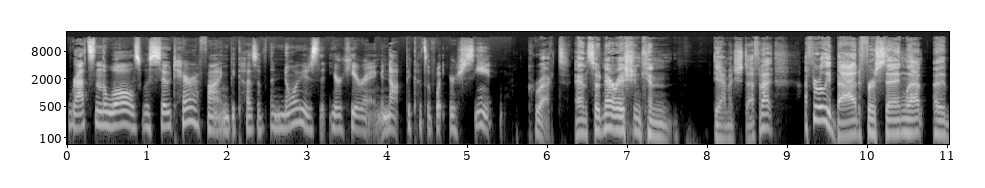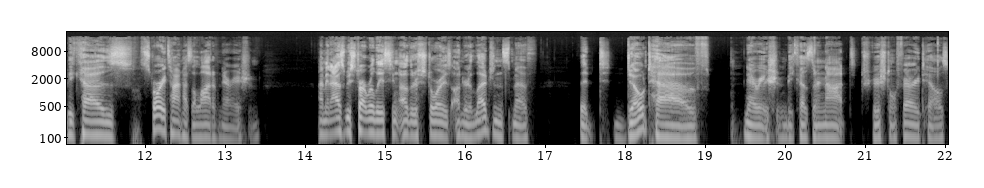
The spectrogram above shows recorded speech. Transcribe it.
Rats in the walls was so terrifying because of the noise that you're hearing and not because of what you're seeing. Correct. And so narration can damage stuff. And i i feel really bad for saying that uh, because storytime has a lot of narration. I mean as we start releasing other stories under legendsmith that don't have narration because they're not traditional fairy tales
